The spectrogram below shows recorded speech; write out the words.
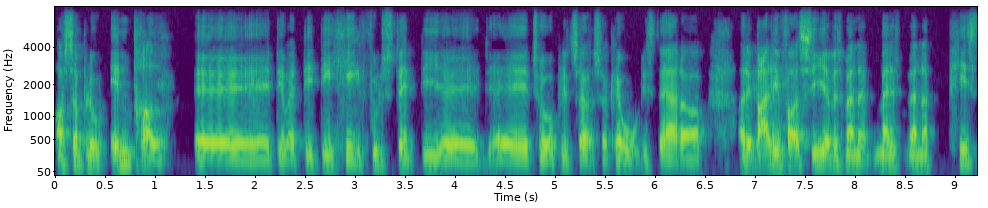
og så blev ændret Øh, det, var, det, det er helt fuldstændig øh, øh, tåbeligt, så, så kaotisk det er deroppe. Og det er bare lige for at sige, at hvis man man, man er pist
